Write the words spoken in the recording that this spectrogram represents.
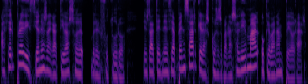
Hacer predicciones negativas sobre el futuro es la tendencia a pensar que las cosas van a salir mal o que van a empeorar.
